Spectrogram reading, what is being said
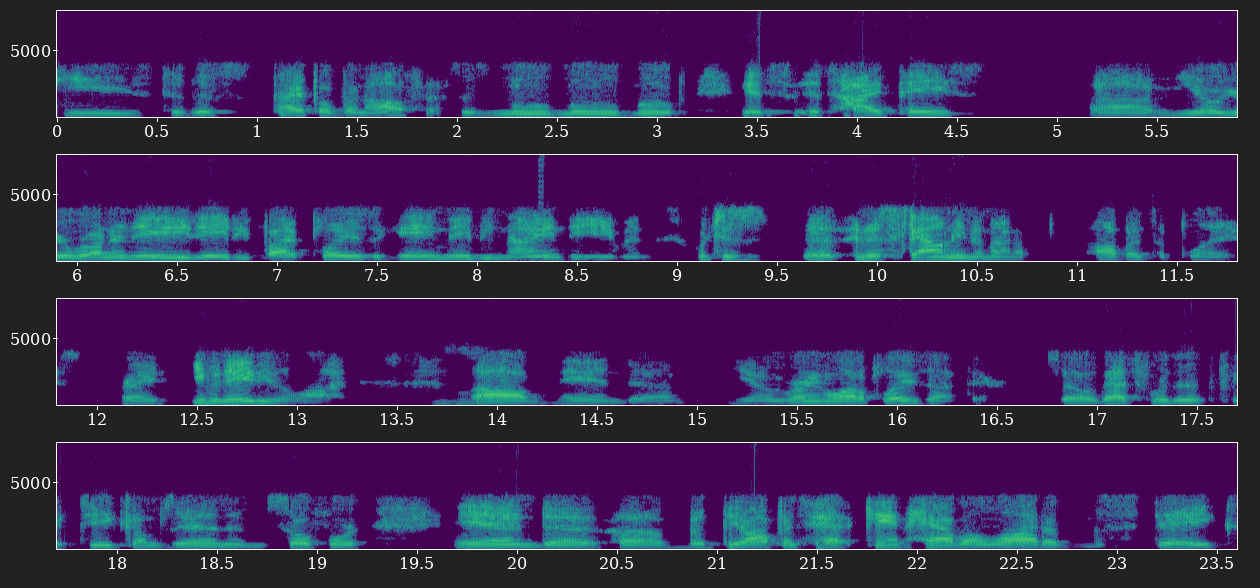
keys to this type of an offense is move, move, move. It's, it's high pace, uh, you know, you're running 80 to 85 plays a game, maybe 90 even, which is an astounding amount of offensive plays, right? Even 80 is a lot. Mm-hmm. Um, and, uh, you know, running a lot of plays out there. So that's where the fatigue comes in and so forth. And, uh, uh, but the offense ha- can't have a lot of mistakes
